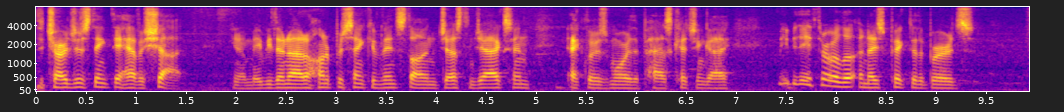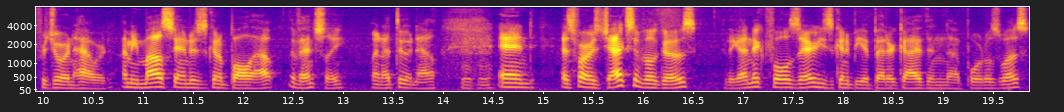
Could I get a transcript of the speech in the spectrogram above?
the Chargers think they have a shot, you know, maybe they're not 100% convinced on Justin Jackson. Ekeler's more the pass catching guy. Maybe they throw a, li- a nice pick to the birds for Jordan Howard. I mean, Miles Sanders is going to ball out eventually. Why not do it now? Mhm. And as far as Jacksonville goes, they got Nick Foles there. He's going to be a better guy than uh, Bortles was.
